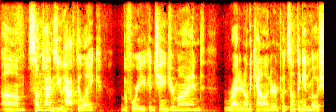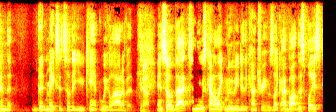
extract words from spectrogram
um, sometimes you have to like before you can change your mind, write it on the calendar and put something in motion that that makes it so that you can't wiggle out of it. Yeah. And so that to me was kind of like moving to the country. It was like I bought this place.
